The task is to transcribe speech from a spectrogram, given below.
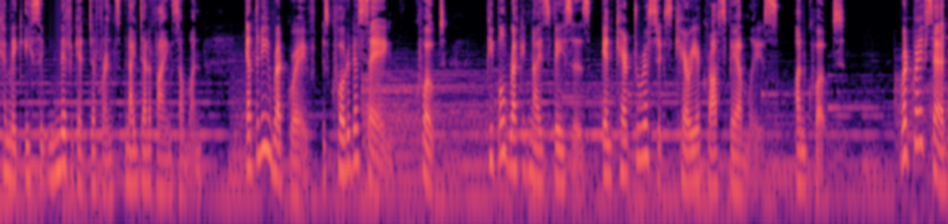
can make a significant difference in identifying someone. Anthony Redgrave is quoted as saying, quote, People recognize faces and characteristics carry across families, unquote. Redgrave said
